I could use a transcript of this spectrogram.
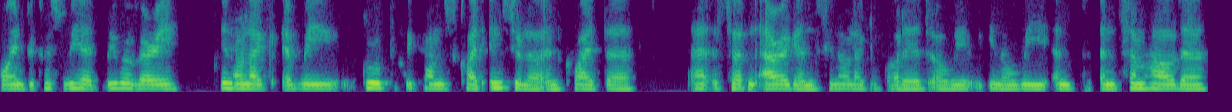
point because we had we were very you know like every group becomes quite insular and quite uh, a certain arrogance you know like we got it or we you know we and and somehow the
